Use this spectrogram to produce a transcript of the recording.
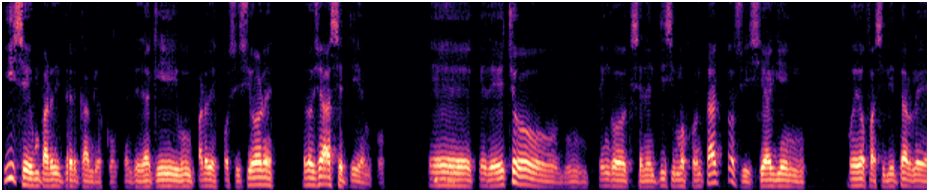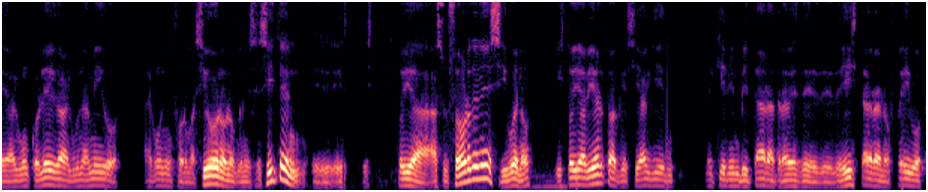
Hice un par de intercambios con gente de aquí, un par de exposiciones, pero ya hace tiempo. Eh, que de hecho tengo excelentísimos contactos y si alguien puedo facilitarle a algún colega, algún amigo, alguna información o lo que necesiten, eh, estoy a, sus órdenes y bueno, estoy abierto a que si alguien me quiere invitar a través de, Instagram o Facebook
